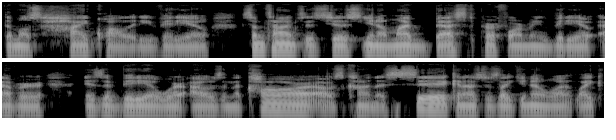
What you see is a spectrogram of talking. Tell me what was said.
the most high quality video. Sometimes it's just you know my best performing video ever is a video where I was in the car, I was kind of sick, and I was just like, you know what, like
